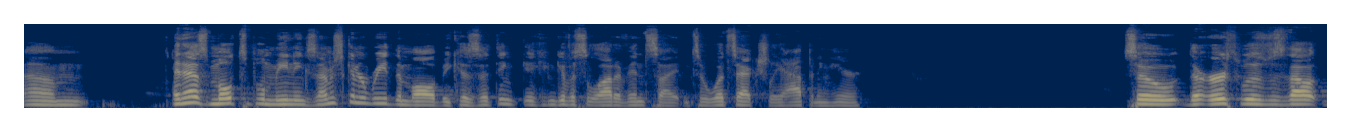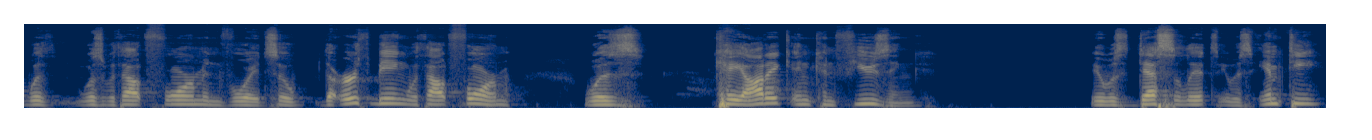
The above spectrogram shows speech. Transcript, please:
um, it has multiple meanings. I'm just going to read them all because I think it can give us a lot of insight into what's actually happening here. So the earth was without, was without form and void. So the earth being without form was chaotic and confusing. It was desolate. It was empty.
